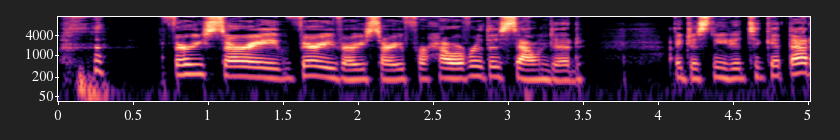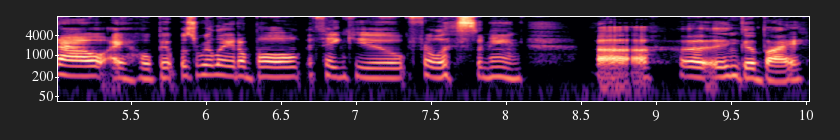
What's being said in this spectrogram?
very sorry, very, very sorry for however this sounded. I just needed to get that out. I hope it was relatable. Thank you for listening. Uh, uh and goodbye.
